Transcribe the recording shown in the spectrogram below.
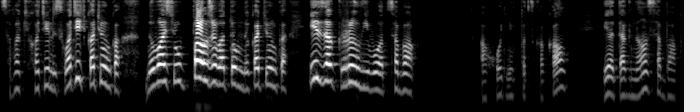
Собаки хотели схватить котенка, но Вася упал животом на котенка и закрыл его от собак. Охотник подскакал и отогнал собак,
